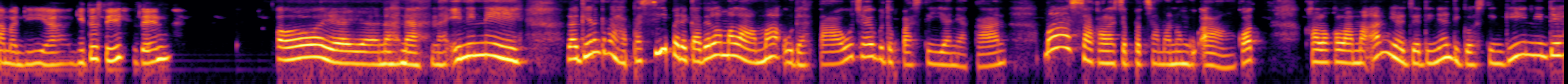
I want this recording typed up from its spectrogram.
sama dia. Gitu sih, Zen. Oh ya ya. Nah nah nah ini nih. Lagian kenapa sih PDKT lama-lama udah tahu cewek butuh kepastian ya kan? Masa kalah cepet sama nunggu angkot? Kalau kelamaan ya jadinya di ghosting gini deh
